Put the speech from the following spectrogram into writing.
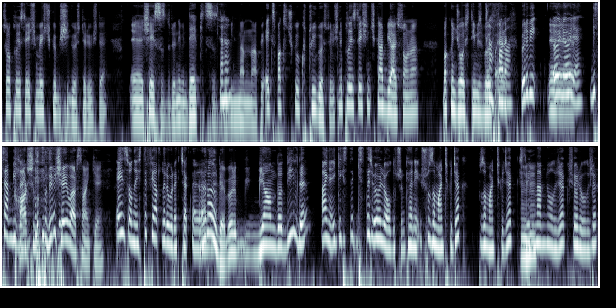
Sonra PlayStation 5 çıkıyor bir şey gösteriyor işte. Ee, şey sızdırıyor ne bileyim dev kit sızdırıyor Aha. bilmem ne yapıyor. Xbox çıkıyor kutuyu gösteriyor. Şimdi PlayStation çıkar bir ay sonra bakın joystick'imiz böyle Ha, falan. Yani böyle bir öyle e, öyle. Bir sen bir ben. karşılıklı değil mi şey var sanki. En sona işte fiyatları bırakacaklar herhalde. Herhalde böyle bir anda değil de Aynen ikisi de, ikisi de öyle oldu çünkü hani şu zaman çıkacak bu zaman çıkacak işte Hı hı. bilmem ne olacak şöyle olacak.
